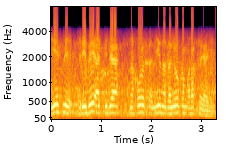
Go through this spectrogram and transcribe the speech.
если ряды от тебя находятся не на далеком расстоянии.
